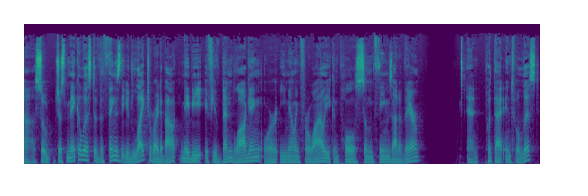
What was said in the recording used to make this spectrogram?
Uh, so just make a list of the things that you'd like to write about. Maybe if you've been blogging or emailing for a while, you can pull some themes out of there and put that into a list.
